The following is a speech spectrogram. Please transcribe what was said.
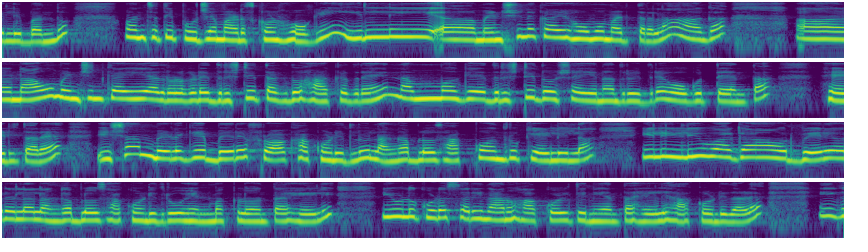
ಇಲ್ಲಿ ಬಂದು ಒಂದ್ಸತಿ ಪೂಜೆ ಮಾಡಿಸ್ಕೊಂಡು ಹೋಗಿ. ಇಲ್ಲಿ ಮೆಣಸಿನಕಾಯಿ ಹೋಮ ಮಾಡ್ತಾರಲ್ಲ, ಆಗ ನಾವು ಮೆಣಸಿನ್ಕಾಯಿ ಅದರೊಳಗಡೆ ದೃಷ್ಟಿ ತೆಗೆದು ಹಾಕಿದ್ರೆ ನಮಗೆ ದೃಷ್ಟಿ ದೋಷ ಏನಾದರೂ ಇದ್ದರೆ ಹೋಗುತ್ತೆ ಅಂತ ಹೇಳ್ತಾರೆ. ಇಶಾ ಬೆಳಗ್ಗೆ ಬೇರೆ ಫ್ರಾಕ್ ಹಾಕ್ಕೊಂಡಿದ್ಲು ಲಂಗ ಬ್ಲೌಸ್ ಹಾಕೋ ಅಂದರೂ ಕೇಳಲಿಲ್ಲ ಇಲ್ಲಿ ಇಳಿಯುವಾಗ ಅವ್ರು ಬೇರೆಯವರೆಲ್ಲ ಲಂಗ ಬ್ಲೌಸ್ ಹಾಕ್ಕೊಂಡಿದ್ರು ಹೆಣ್ಮಕ್ಳು ಅಂತ ಹೇಳಿ, ಇವಳು ಕೂಡ ಸರಿ ನಾನು ಹಾಕ್ಕೊಳ್ತೀನಿ ಅಂತ ಹೇಳಿ ಹಾಕ್ಕೊಂಡಿದ್ದಾಳೆ ಈಗ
